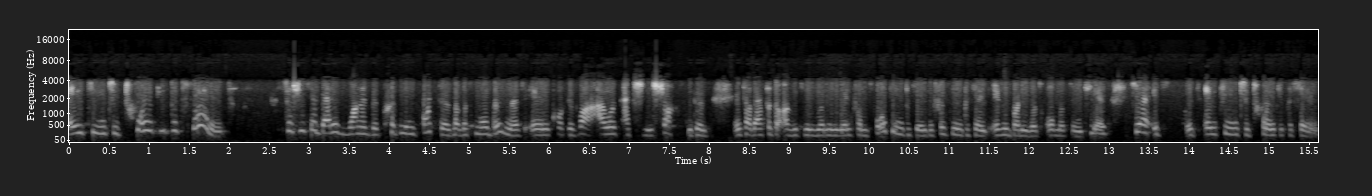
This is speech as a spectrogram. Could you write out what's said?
18 to 20 percent. Said that is one of the crippling factors of a small business in Cote d'Ivoire. I was actually shocked because in South Africa, obviously, when we went from 14% to 15%, everybody was almost in tears. Here, it's, it's 18 to 20%.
